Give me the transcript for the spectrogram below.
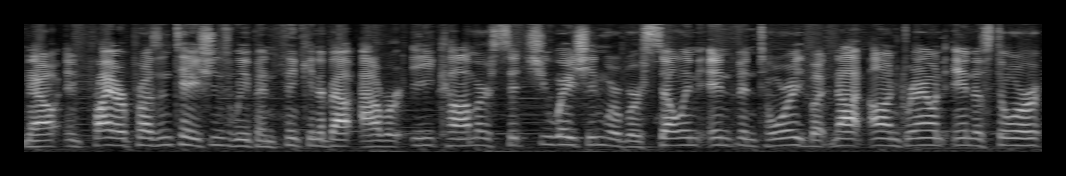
Now, in prior presentations, we've been thinking about our e-commerce situation where we're selling inventory, but not on ground in a store,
